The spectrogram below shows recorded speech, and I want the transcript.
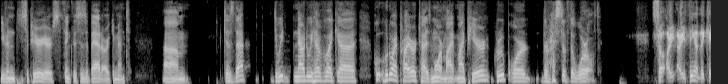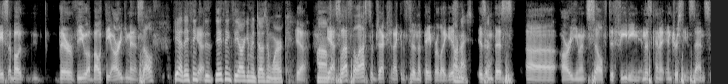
even superiors think this is a bad argument. Um, does that do we now do we have like uh who who do I prioritize more my my peer group or the rest of the world? So are are you thinking of the case about their view about the argument itself? Yeah, they think yeah. The, they think the argument doesn't work. Yeah, um, yeah. So that's the last objection I consider in the paper. Like, oh, isn't oh, nice. isn't yeah. this uh, argument self defeating in this kind of interesting sense.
